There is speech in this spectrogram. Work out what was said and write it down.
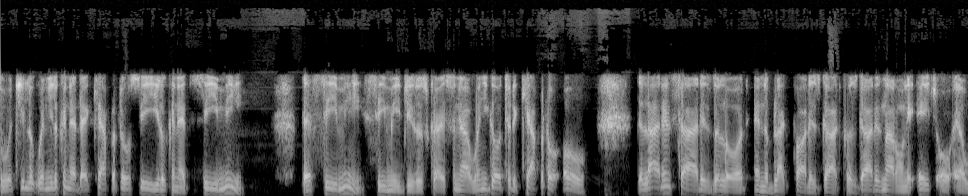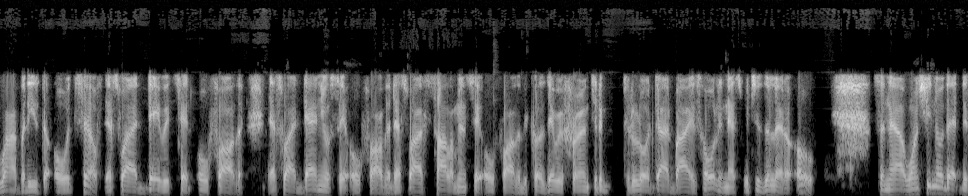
So what you look when you're looking at that capital C, you're looking at see me. That's see me. See me, Jesus Christ. So now when you go to the capital O, the light inside is the Lord and the black part is God, because God is not only H O L Y, but He's the O itself. That's why David said, "O Father." That's why Daniel said, "O Father." That's why Solomon said, "O Father," because they're referring to the to the Lord God by His holiness, which is the letter O. So now, once you know that the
